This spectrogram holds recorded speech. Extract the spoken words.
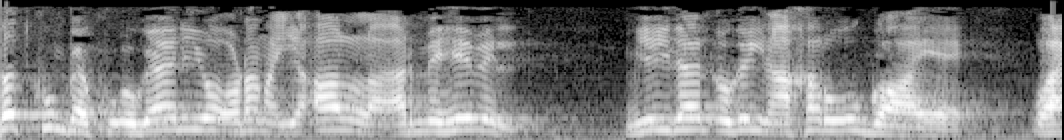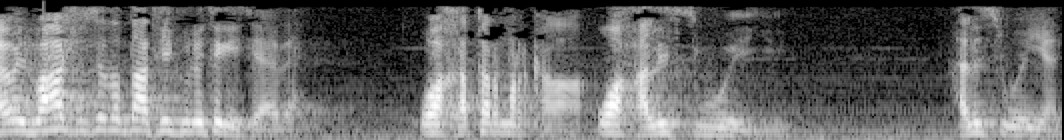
Dadkun baa ku ogaanaya oo odhanaya alla arme hebel miyaydaan ogeyn aakharu u go'aye bahashu sida daadkay kula tegaysaaba waa khatar markaa waa halis weeyi halis weeyaan.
